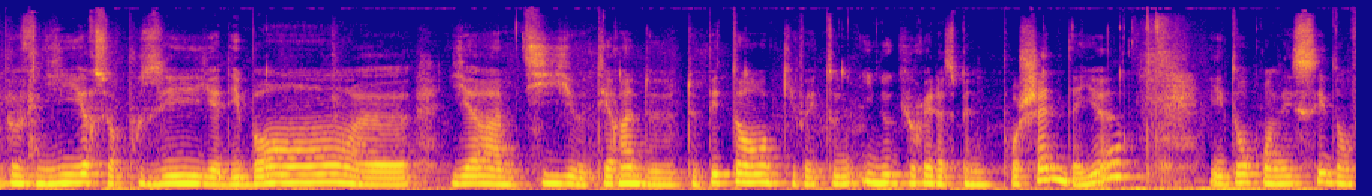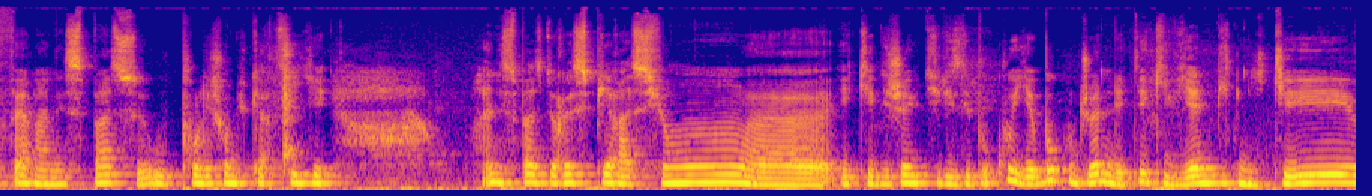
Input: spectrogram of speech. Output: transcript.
peut venir se reposer. Il y a des bancs, euh, il y a un petit terrain de, de, pétanque qui va être inauguré la semaine prochaine d'ailleurs. Et donc on essaie d'en faire un espace où pour les gens du quartier, un espace de respiration et qui est déjà utilisé beaucoup. il y a beaucoup de jeunes l'été qui viennent pique-niquer,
